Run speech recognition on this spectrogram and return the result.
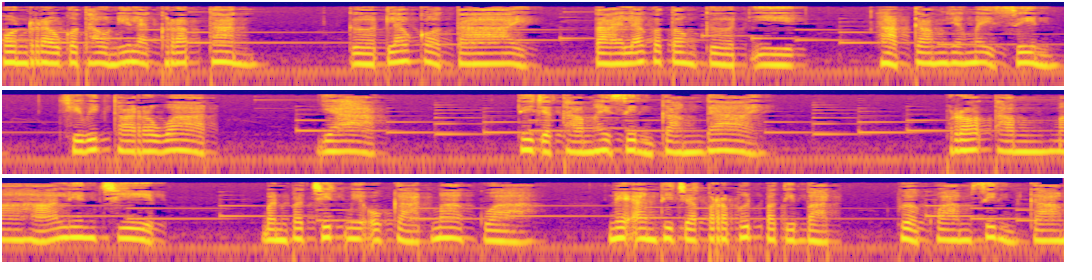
คนเราก็เท่านี้แหละครับท่าน เกิดแล้วก็ตาย ตายแล้วก็ต้องเกิดอีก หากกรรมยังไม่สิ้น ชีวิตคารวาสยาก ที่จะทำให้สิ้นกรรมได้ เพราะทำมาหาเลี้ยงชีพ บรรพชิตมีโอกาสมากกว่า ในอันที่จะประพฤติปฏิบัติเพื่อความสิ้นกรรม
